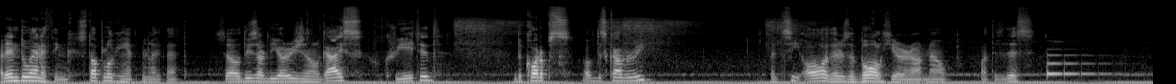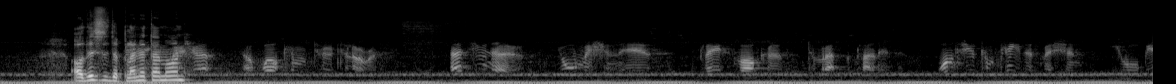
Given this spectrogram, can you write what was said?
I didn't do anything. Stop looking at me like that. So these are the original guys who created the corpse of Discovery. Let's see. Oh, there's a ball here now. What is this? Oh, this is the planet I'm on? and welcome to Tellurus. As you know, your mission is place markers to map the planet. Once you complete this mission, you will be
